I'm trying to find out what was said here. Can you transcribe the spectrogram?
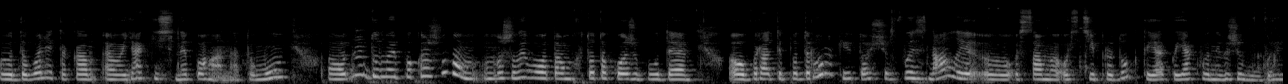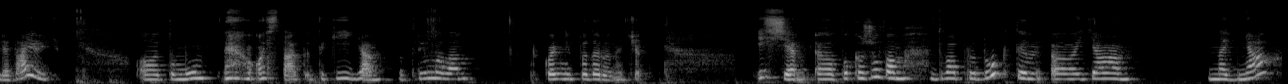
Е, Доволі така е, якість непогана. Тому, ну, думаю, покажу вам. Можливо, там хто також буде обирати подарунки, то щоб ви знали саме ось ці продукти, як, як вони вживу виглядають. Тому ось так, такий я отримала прикольний подаруночок. І ще покажу вам два продукти. Я на днях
